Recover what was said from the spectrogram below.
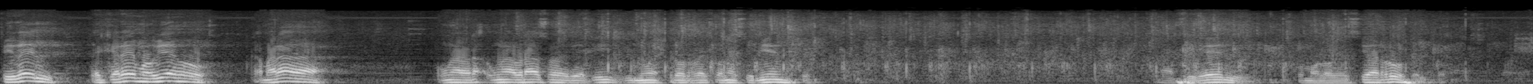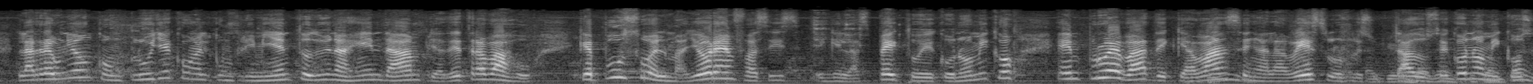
Fidel, te queremos viejo, camarada. Un, abrazo desde aquí y nuestro reconocimiento a Fidel, como lo decía Roosevelt. La reunión concluye con el cumplimiento de una agenda amplia de trabajo que puso el mayor énfasis en el aspecto económico en prueba de que avancen a la vez los resultados económicos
